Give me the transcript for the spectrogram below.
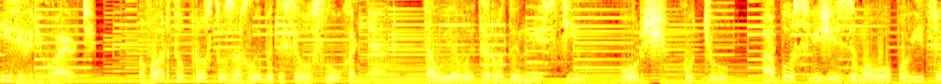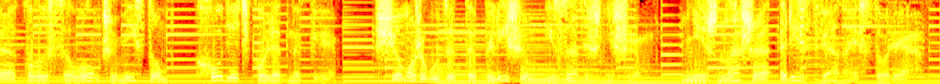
і зігрівають. Варто просто заглибитися у слухання та уявити родинний стіл, борщ, кутю або свіжість зимового повітря, коли селом чи містом ходять колядники. Що може бути теплішим і затишнішим, ніж наша різдвяна історія.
